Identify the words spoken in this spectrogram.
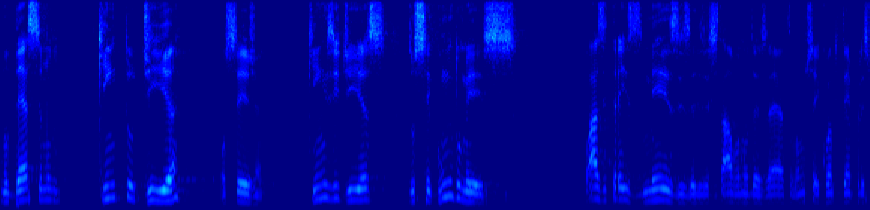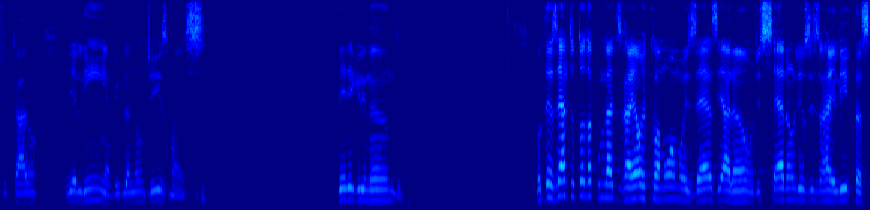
no 15 dia, ou seja, 15 dias do segundo mês. Quase três meses eles estavam no deserto. Vamos sei quanto tempo eles ficaram em Elim, a Bíblia não diz, mas peregrinando. No deserto, toda a comunidade de Israel reclamou a Moisés e Arão. Disseram-lhe os israelitas:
